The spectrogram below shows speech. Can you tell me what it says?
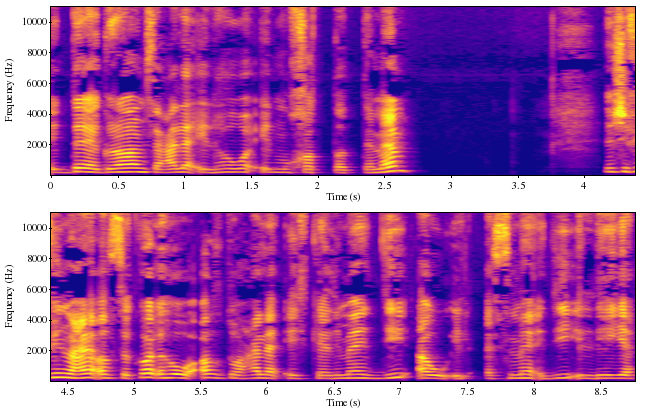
ال diagrams على اللي هو المخطط تمام؟ شايفين معايا أصدقائي هو قصده على الكلمات دي أو الأسماء دي اللي هي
